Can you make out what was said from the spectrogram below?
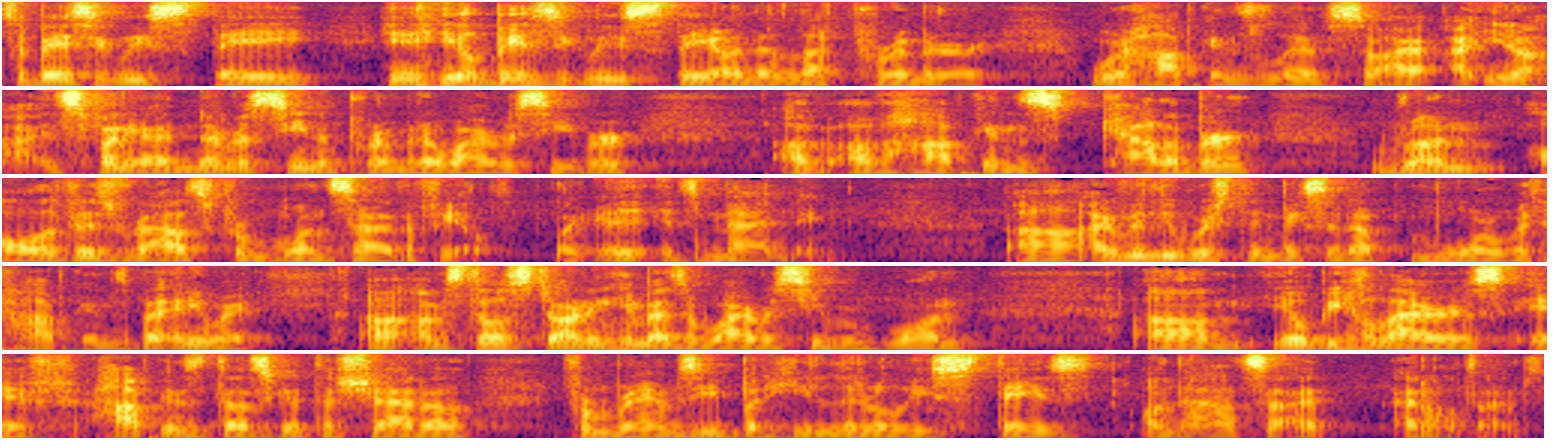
So basically, stay. He'll basically stay on the left perimeter where Hopkins lives. So I, I you know, it's funny. I've never seen a perimeter wide receiver of, of Hopkins caliber run all of his routes from one side of the field. Like it, it's maddening. Uh, I really wish they mix it up more with Hopkins. But anyway, uh, I'm still starting him as a wide receiver one. Um, it'll be hilarious if Hopkins does get the shadow from Ramsey, but he literally stays on the outside at all times.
